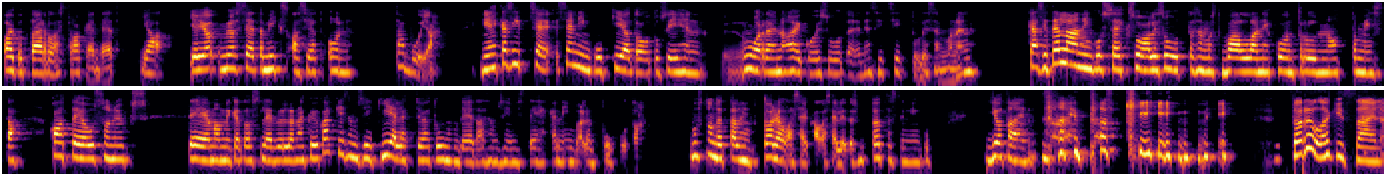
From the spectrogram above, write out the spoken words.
vaikuttaa erilaiset rakenteet. Ja, ja jo, myös se, että miksi asiat on tabuja. Niin ehkä sitten se, se niin kuin kietoutui siihen nuoreen aikuisuuteen ja sitten sit tuli semmoinen, käsitellään niin kuin seksuaalisuutta, semmoista vallan ja kontrollin ottamista. Kateus on yksi teema, mikä tuossa levyllä näkyy. Kaikki semmoisia kiellettyjä tunteita, semmoisia, mistä ehkä niin paljon puhuta. Musta tuntuu, että tämä oli niin todella sekava selitys, mutta toivottavasti niin kuin jotain sait tuosta kiinni. Todellakin sain.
